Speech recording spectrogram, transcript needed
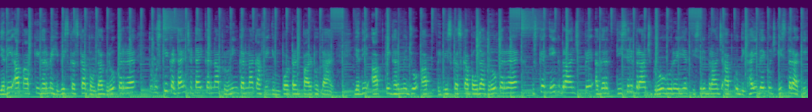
यदि आप आपके घर में हिबिस्कस का पौधा ग्रो कर रहे हैं तो उसकी कटाई छटाई करना प्रूनिंग करना काफ़ी इंपॉर्टेंट पार्ट होता है। यदि आपके घर में जो आप हिबिस्कस का पौधा ग्रो कर रहा है, उसके एक ब्रांच पे अगर तीसरी ब्रांच ग्रो हो रही है, तीसरी ब्रांच आपको दिखाई दे कुछ इस तरह की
